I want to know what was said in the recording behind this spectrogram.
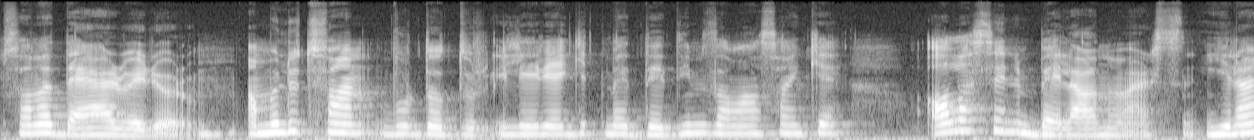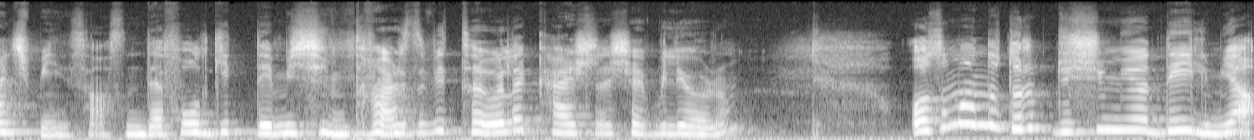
sana değer veriyorum ama lütfen burada dur, ileriye gitme dediğim zaman sanki Allah senin belanı versin, iğrenç bir insansın, defol git demişim tarzı bir tavırla karşılaşabiliyorum. O zaman da durup düşünmüyor değilim ya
